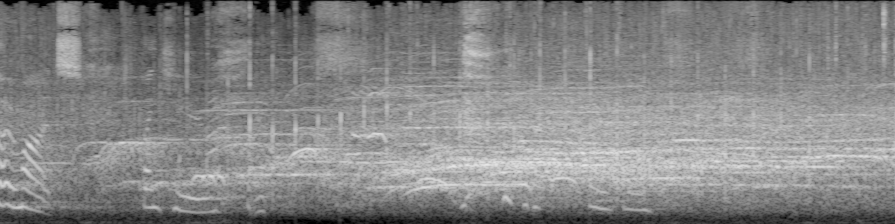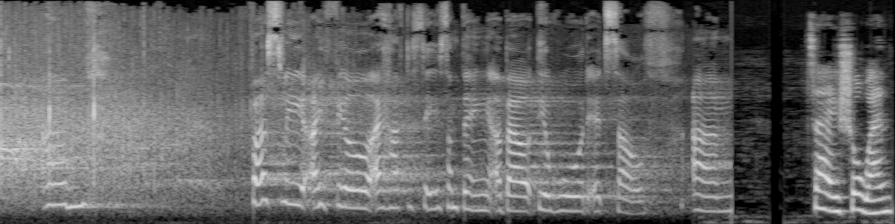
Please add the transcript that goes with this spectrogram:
so much. Thank you. Firstly, I feel I have to say something about the award itself. Um, 在说完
